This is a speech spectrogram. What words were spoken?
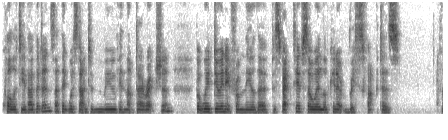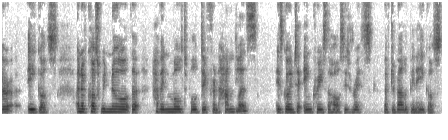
quality of evidence. I think we're starting to move in that direction, but we're doing it from the other perspective. So we're looking at risk factors for EGUS. And of course, we know that having multiple different handlers is going to increase the horse's risk of developing EGUS.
